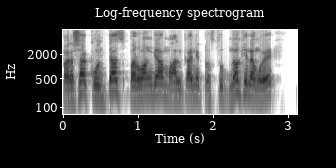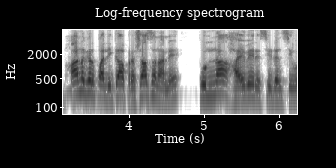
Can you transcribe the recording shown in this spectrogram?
पण अशा कोणत्याच परवानग्या मालकाने प्रस्तुत न केल्यामुळे महानगरपालिका प्रशासनाने पुन्हा हायवे रेसिडेन्सीवर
